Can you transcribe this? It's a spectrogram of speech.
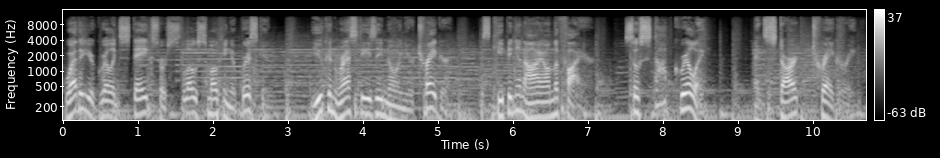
Whether you're grilling steaks or slow smoking a brisket, you can rest easy knowing your Traeger is keeping an eye on the fire. So stop grilling start Traegering.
